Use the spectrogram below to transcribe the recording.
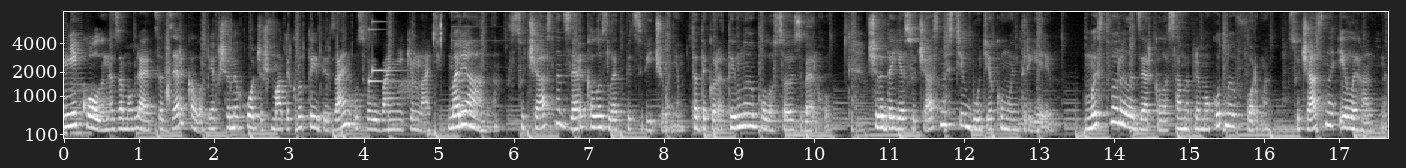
Ніколи не замовляй це дзеркало, якщо не хочеш мати крутий дизайн у своїй ванній кімнаті. Маріанна сучасне дзеркало з led підсвічуванням та декоративною полосою зверху, що додає сучасності в будь-якому інтер'єрі. Ми створили дзеркало саме прямокутної форми, сучасне і елегантне.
